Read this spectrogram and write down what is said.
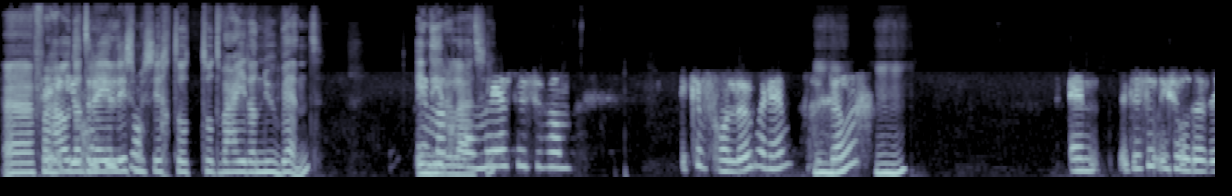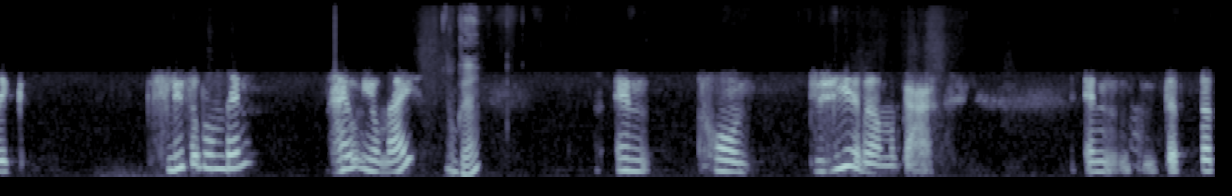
eh verhoudt dat realisme zich tot, tot waar je dan nu bent? In die relatie? gewoon meer tussen van... Ik heb het gewoon leuk met hem. Gezellig. Mhm. En het is ook niet zo dat ik verliefd op hem ben. Hij ook niet op mij. Oké. En gewoon plezier hebben aan elkaar. En dat, dat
